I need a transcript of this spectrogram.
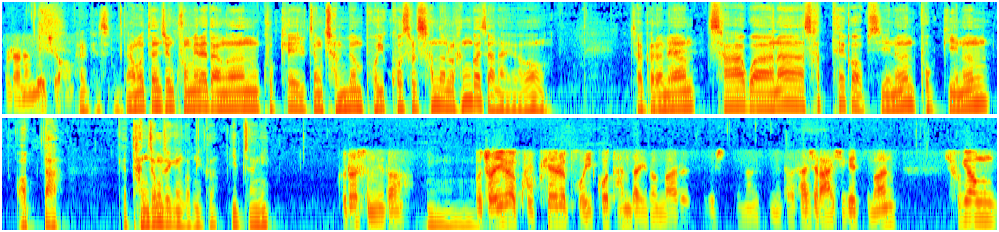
곤란한 거죠. 알겠습니다. 아무튼 지금 국민의당은 국회 일정 전면 보이콧을 선언을 한 거잖아요. 자, 그러면 네. 사과나 사퇴가 없이는 복귀는 없다. 단정적인 겁니까? 입장이? 그렇습니다. 음, 뭐 저희가 국회를 보이콧한다 이런 말을 쓰고 싶지는 않습니다. 사실 아시겠지만 추경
